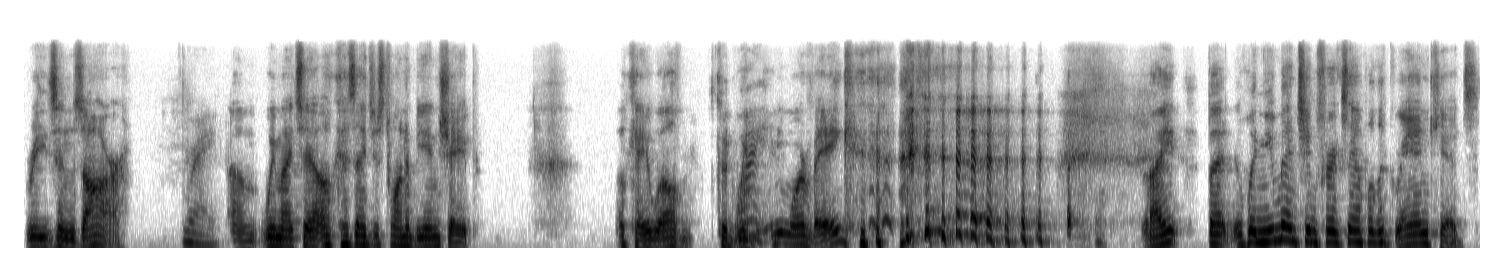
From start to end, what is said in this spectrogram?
reasons are. Right. Um, we might say, oh, because I just want to be in shape. Okay, well, could Why? we be any more vague? right. But when you mentioned, for example, the grandkids,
